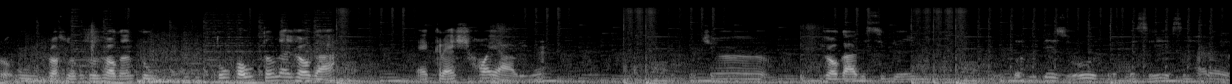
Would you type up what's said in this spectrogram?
o próximo jogo que eu tô jogando, eu tô voltando a jogar, é Crash Royale, né? Eu tinha jogado esse game em 2018, quando eu comecei, assim, já era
